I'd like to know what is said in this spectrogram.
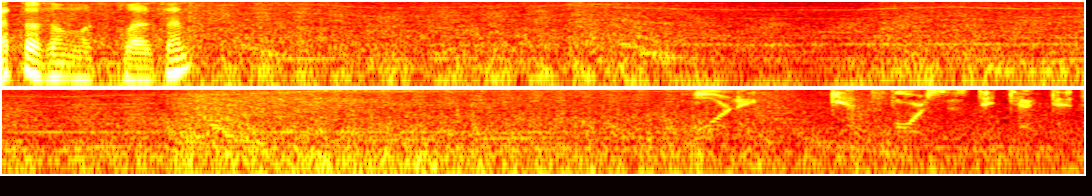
That doesn't look pleasant. Warning. Geth forces detected.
